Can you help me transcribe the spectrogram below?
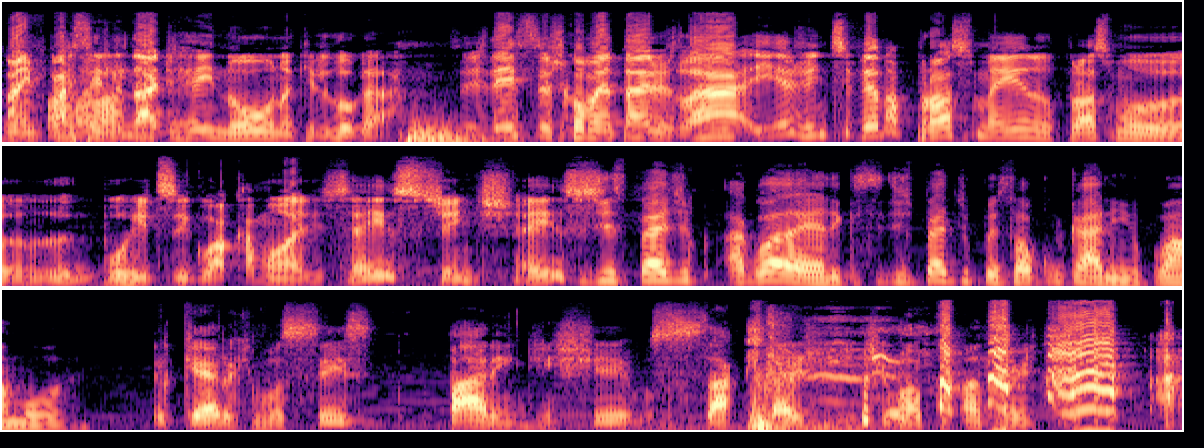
A imparcialidade reinou naquele lugar. Vocês deixem seus comentários lá e a gente se vê na próxima aí, no próximo Burritos e Guacamole. Isso é isso, gente. É Se isso. despede agora, Eric, se despede do pessoal com carinho, com amor. Eu quero que vocês parem de encher o saco da gente uma boa noite. A,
